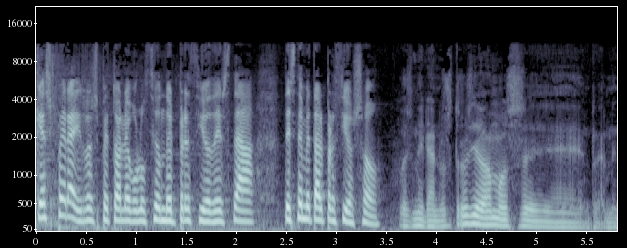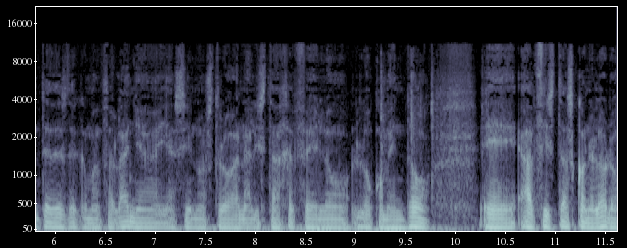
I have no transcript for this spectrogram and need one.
¿Qué esperáis respecto a la evolución del precio de, esta, de este metal precioso? Pues mira, nosotros llevamos eh, realmente desde que comenzó el año, y así nuestro analista jefe lo, lo comentó, eh, alcistas con el oro.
